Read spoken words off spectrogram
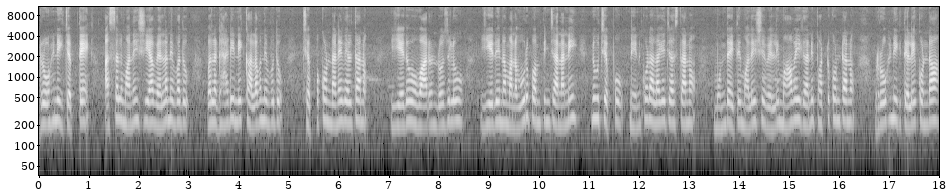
రోహిణికి చెప్తే అస్సలు మలేషియా వెళ్ళనివ్వదు. వాళ్ళ డాడీని కలవనివ్వదు. చెప్పకుండానే వెళ్తాను. ఏదో వారం రోజులు ఏదైనా మన ఊరు పంపించానని నువ్వు చెప్పు. నేను కూడా అలాగే చేస్తాను. ముందైతే మలేషియా వెళ్ళి మావయ్య గారిని పట్టుకుంటాను. రోహిణికి తెలియకుండా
